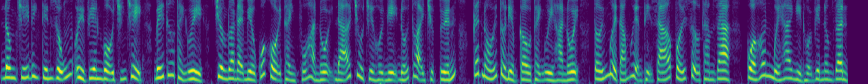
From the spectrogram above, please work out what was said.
đồng chí Đinh Tiến Dũng, Ủy viên Bộ Chính trị, Bí thư Thành ủy, Trường đoàn đại biểu Quốc hội thành phố Hà Nội đã chủ trì hội nghị đối thoại trực tuyến kết nối từ điểm cầu Thành ủy Hà Nội tới 18 huyện thị xã với sự tham gia của hơn 12.000 hội viên nông dân.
